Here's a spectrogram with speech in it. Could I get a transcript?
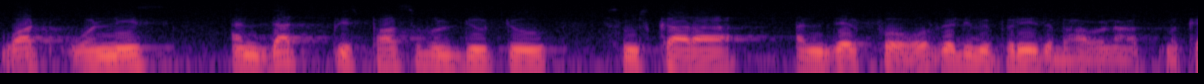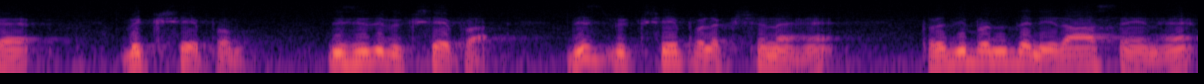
what one is. And that is possible due to samskara. And therefore, that is Viparita Bhavana Atmaka. Vikshepam. This is the Vikshepa. This Vikshepa Lakshana. Pradibandha nirasena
